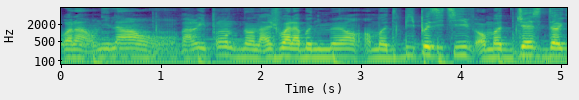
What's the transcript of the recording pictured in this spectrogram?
Voilà, on est là, on va répondre dans la joie, la bonne humeur, en mode be positive, en mode just dog.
